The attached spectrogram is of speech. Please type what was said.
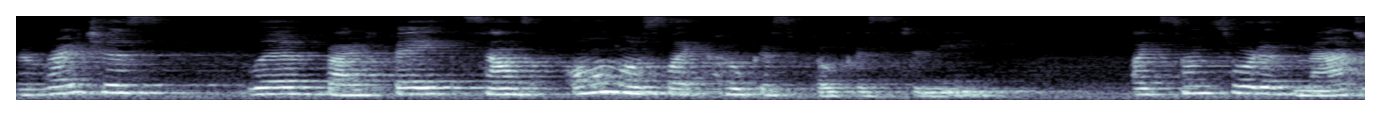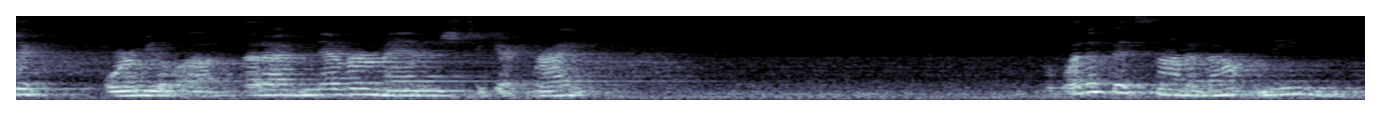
The righteous live by faith sounds almost like hocus pocus to me, like some sort of magic formula that I've never managed to get right. But what if it's not about me?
